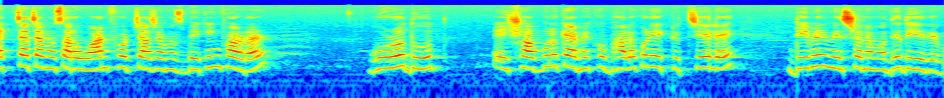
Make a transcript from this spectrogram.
এক চা চামচ আর ওয়ান ফোর চা চামচ বেকিং পাউডার গুঁড়ো দুধ, এই সবগুলোকে আমি খুব ভালো করে একটু চেলে ডিমের মিশ্রণের মধ্যে দিয়ে দেব।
